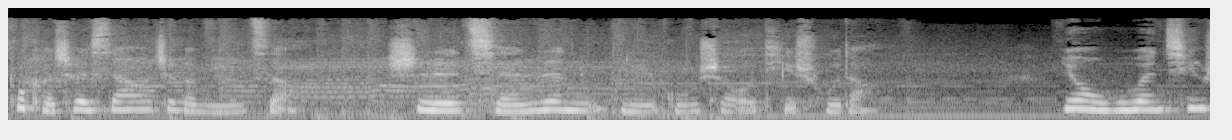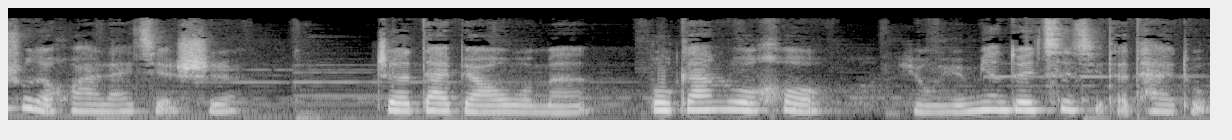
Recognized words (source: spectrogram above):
不可撤销这个名字是前任女鼓手提出的，用吴文清树的话来解释，这代表我们。不甘落后，勇于面对自己的态度。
